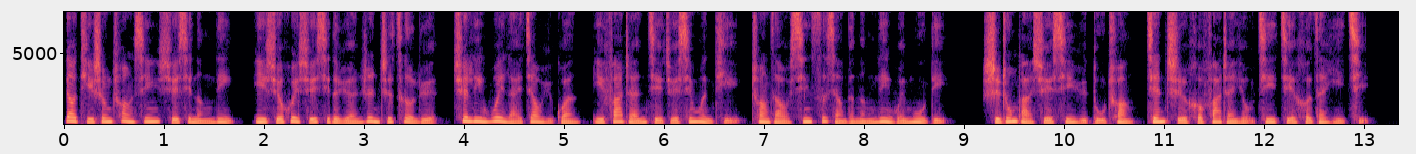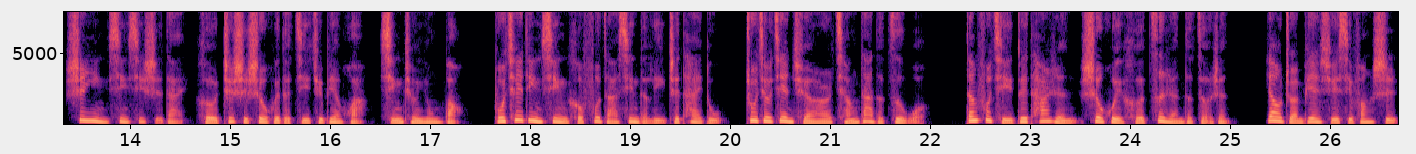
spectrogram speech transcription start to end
要提升创新学习能力，以学会学习的原认知策略，确立未来教育观，以发展解决新问题、创造新思想的能力为目的，始终把学习与独创、坚持和发展有机结合在一起，适应信息时代和知识社会的急剧变化，形成拥抱不确定性和复杂性的理智态度，铸就健全而强大的自我，担负起对他人、社会和自然的责任。要转变学习方式。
